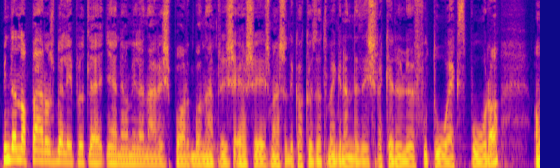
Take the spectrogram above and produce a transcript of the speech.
Minden nap páros belépőt lehet nyerni a Millenáris Parkban április 1 és 2 között megrendezésre kerülő Futó Expóra. A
